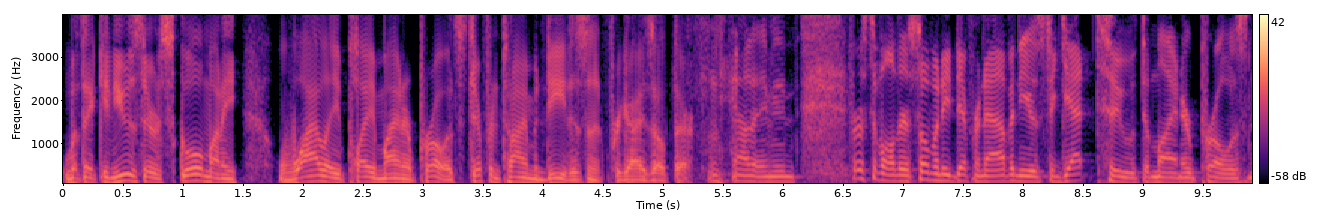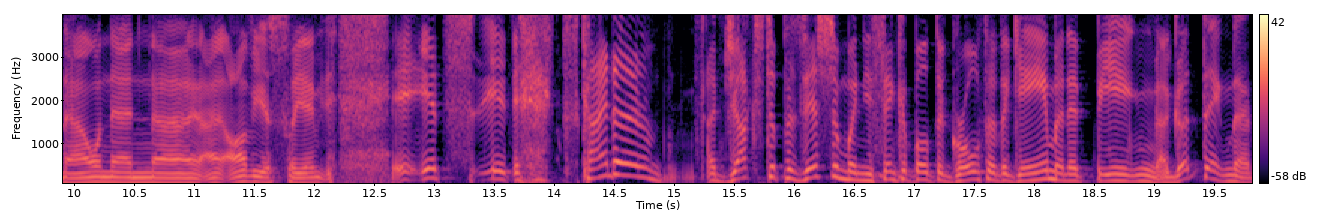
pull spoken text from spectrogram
but they can use their school money while they play minor pro. It's a different time indeed, isn't it, for guys out there? Yeah, I mean, first of all, there's so many different avenues to get to the minor pros now, and then uh, obviously, I mean, it's it, it's kind of a juxtaposition when you think about the growth of the game and it being a good thing that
